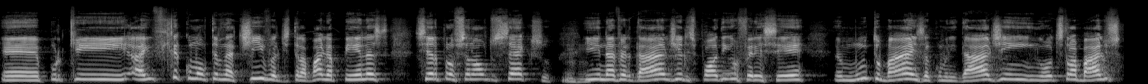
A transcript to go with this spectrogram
é, porque aí fica como alternativa de trabalho apenas ser profissional do sexo. Uhum. E, na verdade, eles podem oferecer muito mais à comunidade em outros trabalhos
